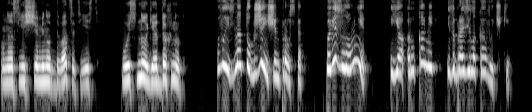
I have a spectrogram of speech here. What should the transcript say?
У нас еще минут двадцать есть. Пусть ноги отдохнут». «Вы знаток женщин просто. Повезло мне». Я руками изобразила кавычки.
